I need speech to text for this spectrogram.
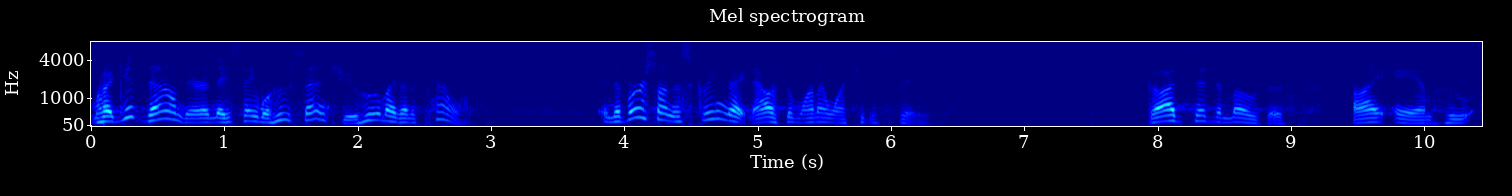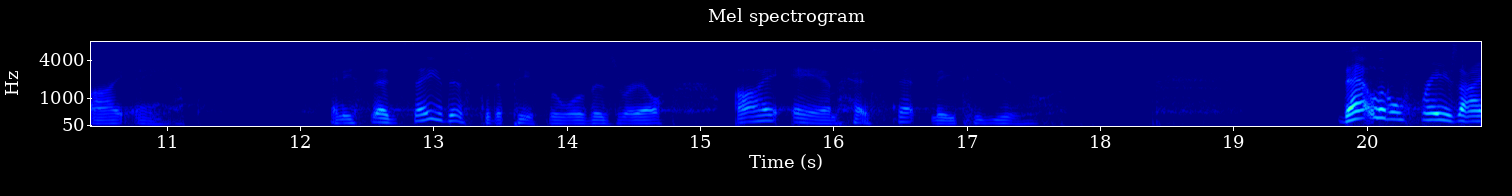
When I get down there and they say, Well, who sent you? Who am I going to tell them? And the verse on the screen right now is the one I want you to see. God said to Moses, I am who I am. And he said, Say this to the people of Israel I am has sent me to you. That little phrase, I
